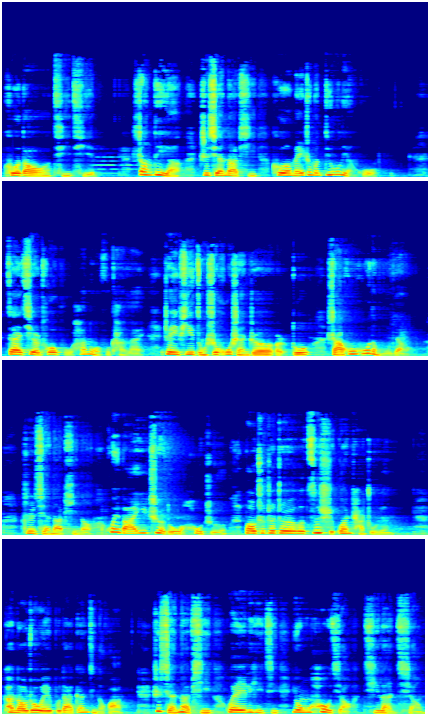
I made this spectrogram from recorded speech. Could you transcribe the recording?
磕到体铁。上帝呀，之前那匹可没这么丢脸过。在切尔托普哈诺夫看来，这一匹总是忽闪着耳朵，傻乎乎的模样。之前那匹呢，会把一只耳朵往后折，保持着这个姿势观察主人。看到周围不大干净的话，之前那批会立即用后脚踢烂墙。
